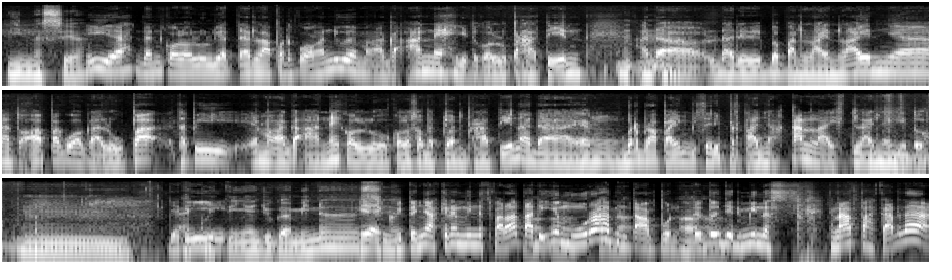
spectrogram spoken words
minus ya. Iya, dan kalau lu lihat dari laporan keuangan juga emang agak aneh gitu kalau lu perhatiin ada dari beban lain-lainnya atau apa gua agak lupa, tapi emang agak aneh kalau lu kalau sobat cuan perhatiin ada yang beberapa yang bisa dipertanyakan lah istilahnya gitu. Hmm. Jadi- equity-nya juga minus Ya, ya. equity-nya akhirnya minus padahal tadinya murah kena. minta ampun. Uh-uh. Itu jadi minus. Kenapa? Karena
